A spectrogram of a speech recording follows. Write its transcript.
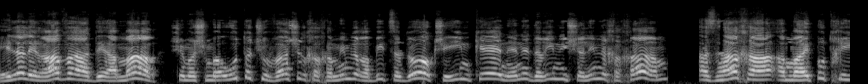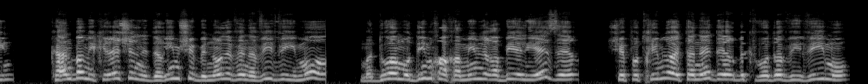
אלא לרבה דאמר שמשמעות התשובה של חכמים לרבי צדוק, שאם כן אין נדרים נשאלים לחכם, אז הכה עמי פותחין. כאן במקרה של נדרים שבינו לבין אביו ואמו, מדוע מודים חכמים לרבי אליעזר שפותחים לו את הנדר בכבוד אביו ואמו?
